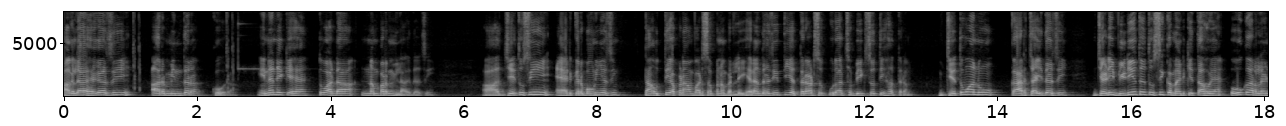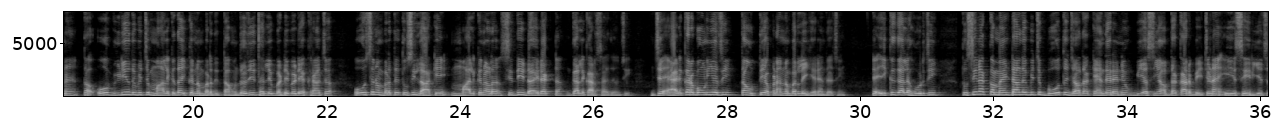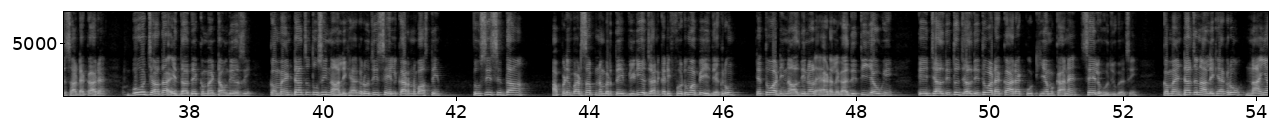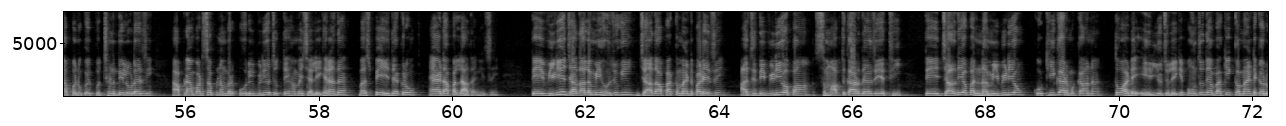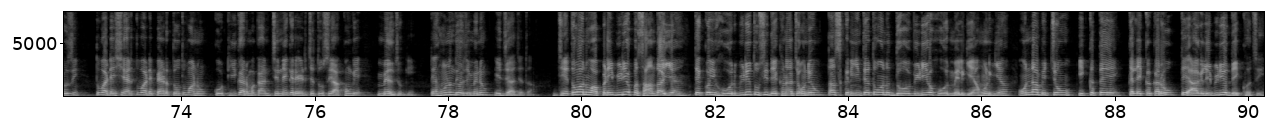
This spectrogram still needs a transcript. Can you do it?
ਅਗਲਾ ਹੈਗਾ ਜੀ, ਅਰਮਿੰਦਰ ਕੌਰ। ਇਹਨਾਂ ਨੇ ਕਿਹਾ, ਤੁਹਾਡਾ ਨੰਬਰ ਨਹੀਂ ਲੱਗਦਾ ਜੀ। ਜੇ ਤੁਸੀਂ ਐਡ ਕਰਵਾਉਣੀ ਹੈ ਜੀ, ਤਾਂ ਉੱਤੇ ਆਪਣਾ WhatsApp ਨੰਬਰ ਲਿਖਿਆ ਰਹਿੰਦਾ ਜੀ 73800 ਪੂਰਾ 26173 ਜੇ ਤੁਹਾਨੂੰ ਘਰ ਚਾਹੀਦਾ ਜੀ ਜਿਹੜੀ ਵੀਡੀਓ ਤੇ ਤੁਸੀਂ ਕਮੈਂਟ ਕੀਤਾ ਹੋਇਆ, ਉਹ ਕਰ ਲੈਣਾ ਤਾਂ ਉਹ ਵੀਡੀਓ ਦੇ ਵਿੱਚ ਮਾਲਕ ਦਾ ਇੱਕ ਨੰਬਰ ਦਿੱਤਾ ਹੁੰਦਾ ਜੀ ਥੱਲੇ ਵੱਡੇ ਵੱਡੇ ਅੱਖਰਾਂ 'ਚ। ਉਸ ਨੰਬਰ ਤੇ ਤੁਸੀਂ ਲਾ ਕੇ ਮਾਲਕ ਨਾਲ ਸਿੱਧੀ ਡਾਇਰੈਕਟ ਗੱਲ ਕਰ ਸਕਦੇ ਹੋ ਜੀ। ਜੇ ਐਡ ਕਰਵਾਉਣੀ ਹੈ ਜੀ, ਤਾਂ ਉੱਤੇ ਆਪਣਾ ਨੰਬਰ ਲਿਖਿਆ ਰਹਿੰਦਾ ਜੀ। ਤੇ ਇੱਕ ਗੱਲ ਹੋਰ ਜੀ, ਤੁਸੀਂ ਨਾ ਕਮੈਂਟਾਂ ਦੇ ਵਿੱਚ ਬਹੁਤ ਜ਼ਿਆਦਾ ਕਹਿੰਦੇ ਰਹਿੰਦੇ ਹੋ ਵੀ ਅਸੀਂ ਆਪਦਾ ਘਰ ਵੇਚਣਾ ਹੈ, ਇਸ ਏਰੀਆ 'ਚ ਸਾਡਾ ਘਰ ਹੈ। ਬਹੁਤ ਜ਼ਿਆਦਾ ਇਦਾਂ ਦੇ ਕਮੈਂਟ ਆਉਂਦੇ ਆ ਜੀ। ਕਮੈਂਟਾਂ 'ਚ ਤੁਸੀਂ ਨਾ ਲਿਖਿਆ ਕਰੋ ਜੀ ਸੇਲ ਕਰਨ ਵਾਸਤੇ। ਤੁਸੀਂ ਸਿੱਧਾ ਆਪਣੇ WhatsApp ਨੰਬਰ ਤੇ ਵੀਡੀਓ ਜਾਣਕਾਰੀ ਫੋਟੋਆਂ ਭੇਜ ਦਿਆ ਕਰੋ ਤੇ ਤੁਹਾਡੀ ਨਾਲ ਦੀ ਨਾਲ ਐਡ ਲਗਾ ਦਿੱਤੀ ਜਾਊਗੀ ਤੇ ਜਲਦੀ ਤੋਂ ਜਲਦੀ ਤੁਹਾਡਾ ਘਰ ਹੈ, ਕੋਠੀਆ, ਮਕਾਨ ਹੈ, ਸੇਲ ਹੋ ਜਾਊਗਾ ਜੀ। ਕਮੈਂਟਾਂ 'ਚ ਨਾ ਲਿਖਿਆ ਕਰੋ, ਨਾ ਹੀ ਆਪਾਂ ਨੂੰ ਕੋਈ ਪੁੱਛਣ ਦੀ ਲੋੜ ਹੈ ਜੀ। ਆਪਣਾ WhatsApp ਨੰਬਰ ਪੂਰੀ ਵੀਡੀਓ 'ਚ ਉੱਤੇ ਹਮੇਸ਼ਾ ਲਿਖਿਆ ਰਹਿੰਦਾ ਬਸ ਭੇਜ ਦਿਆ ਕਰੋ, ਐਡ ਆਪਾਂ ਲਾ ਦਾਂਗੇ ਜੀ। ਤੇ ਵੀਡੀਓ ਜ਼ਿਆਦਾ ਲੰਮੀ ਹੋ ਜੂਗੀ ਜ਼ਿਆਦਾ ਆਪਾਂ ਕਮੈਂਟ ਪੜ੍ਹੇ ਜੀ। ਅੱਜ ਦੀ ਵੀਡੀਓ ਆਪਾਂ ਸਮਾਪਤ ਕਰਦੇ ਹਾਂ ਜੀ ਇੱਥੇ ਤੇ ਜਲਦੀ ਆਪਾਂ ਨਵੀਂ ਵੀਡੀਓ, ਕੋਠੀ ਘਰ ਮਕਾਨ ਤੁਹਾਡੇ ਏਰੀਆ 'ਚ ਲੈ ਕੇ ਪਹੁੰਚਦੇ ਹਾਂ। ਬਾਕੀ ਕਮੈਂਟ ਕਰੋ ਜੀ। ਤੁਹਾਡੇ ਸ਼ਹਿਰ, ਤੁਹਾਡੇ ਪਿੰਡ ਤੋਂ ਤੁਹਾਨੂੰ ਕੋਠੀ ਘਰ ਮਕਾਨ ਜਿੰਨੇ ਕੁ ਰੇਟ 'ਚ ਤੁਸੀਂ ਆਖੋਗੇ, ਮਿਲ ਜੂਗੀ। ਤੇ ਹੁਣ ਦਿਓ ਜੀ ਮੈਨੂੰ ਇਜਾਜ਼ਤ। ਜੇ ਤੁਹਾਨੂੰ ਆਪਣੀ ਵੀਡੀਓ ਪਸੰਦ ਆਈ ਹੈ ਤੇ ਕੋਈ ਹੋਰ ਵੀਡੀਓ ਤੁਸੀਂ ਦੇਖਣਾ ਚਾਹੁੰਦੇ ਹੋ, ਤਾਂ ਸਕਰੀਨ ਤੇ ਤੁਹਾਨੂੰ ਦੋ ਵੀਡੀਓ ਹੋਰ ਮਿਲ ਗਈਆਂ ਹੋਣਗੀਆਂ। ਉਹਨਾਂ ਵਿੱਚੋਂ ਇੱਕ ਤੇ ਕਲਿੱਕ ਕਰੋ ਤੇ ਅਗਲੀ ਵੀਡੀਓ ਦੇਖੋ ਜੀ।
